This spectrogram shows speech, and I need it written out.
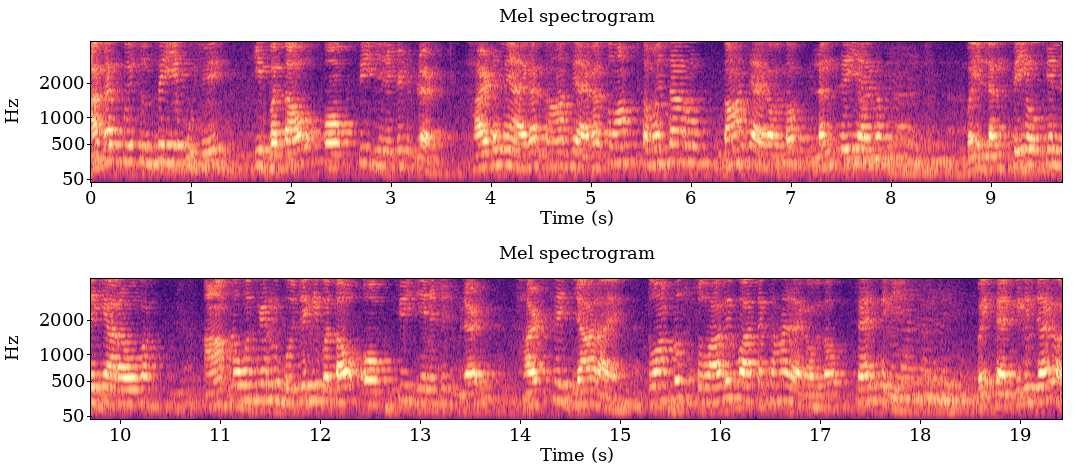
अगर कोई तुमसे ये पूछे कि बताओ ऑक्सीजनेटेड ब्लड हार्ट में आएगा कहाँ से आएगा तो आप समझदार हो। कहाँ से आएगा बताओ? लंग से ही आएगा। भाई लंग से ही ऑक्सीजन लेके आ रहा होगा। आप लोगों से अगर पूछे कि बताओ ऑक्सीजनेटेड ब्लड हार्ट से जा रहा है तो आप लोग स्वाभाविक बात है कहाँ जाएगा बताओ? सेल के लिए। भाई सेल के लिए जाएगा?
